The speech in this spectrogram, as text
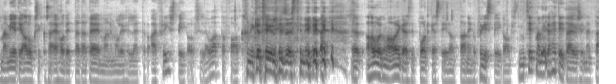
mä mietin aluksi, kun sä ehdotit tätä teemaa, niin mä olin silleen, että I frisbee golf, silleen what the fuck, niin tyylisesti, niin, että, että haluanko mä oikeasti podcastiin ottaa niin frisbee golf. Mutta sitten mä niin heti täysin, että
